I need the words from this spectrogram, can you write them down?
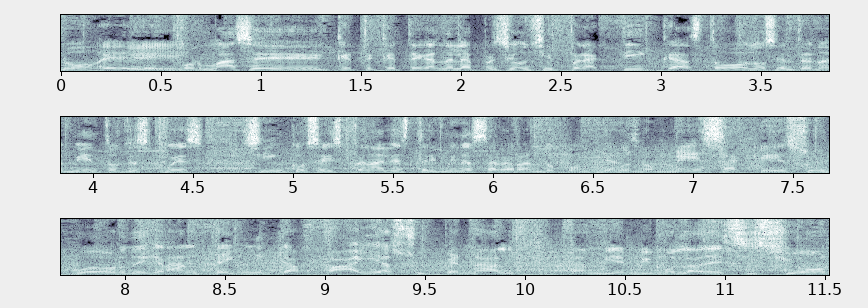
¿no? Eh, Sí. eh, por más eh, que, te, que te gane la presión, si practicas todos los entrenamientos, después cinco o seis penales, terminas agarrando confianza. Bueno, Mesa, que es un jugador de gran técnica, falla su penal. También vimos la decisión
